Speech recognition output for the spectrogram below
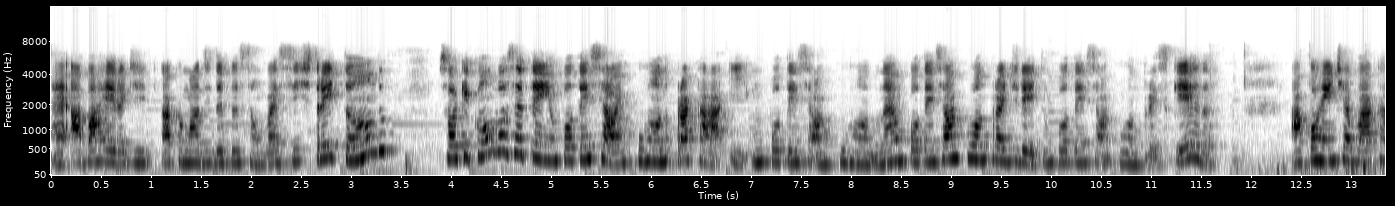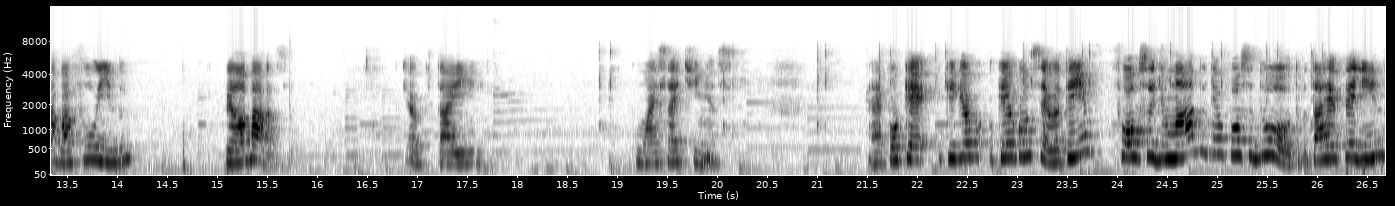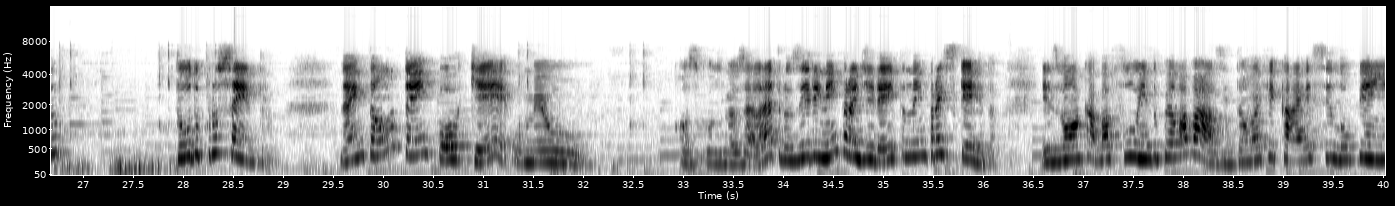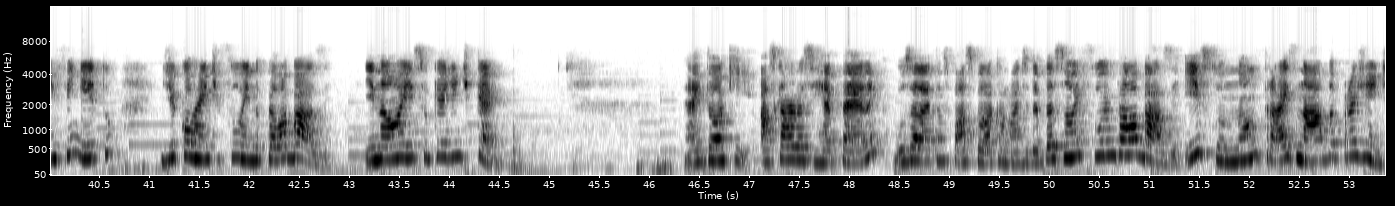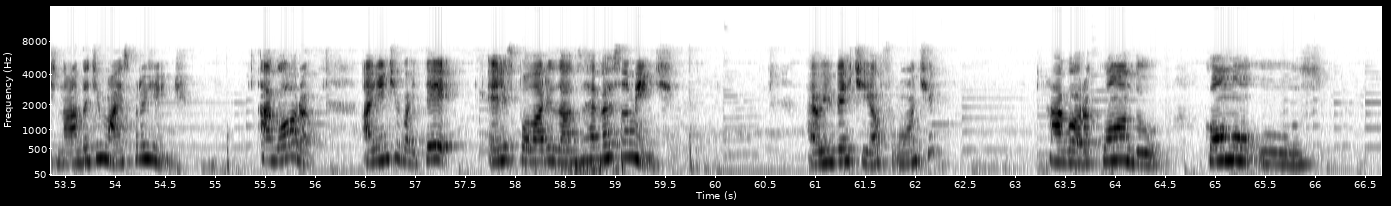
É, a barreira de a camada de depressão vai se estreitando só que como você tem um potencial empurrando para cá e um potencial empurrando, né? Um potencial empurrando para a direita, um potencial empurrando para a esquerda, a corrente vai acabar fluindo pela base. Que é o que está aí com as setinhas. É porque o que, que, o que aconteceu? Eu tenho força de um lado e tenho força do outro. Tá repelindo tudo para o centro. Né? Então não tem porquê o meu os, os meus elétrons irem nem para a direita nem para a esquerda. Eles vão acabar fluindo pela base. Então vai ficar esse loop aí infinito de corrente fluindo pela base. E não é isso que a gente quer. É, então aqui as cargas se repelem, os elétrons passam pela camada de depressão e fluem pela base. Isso não traz nada pra gente, nada demais pra gente. Agora, a gente vai ter eles polarizados reversamente. Aí eu inverti a fonte. Agora, quando, como os,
